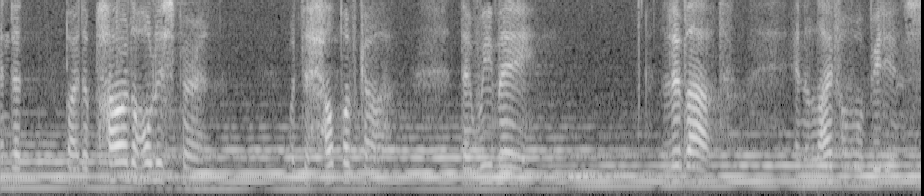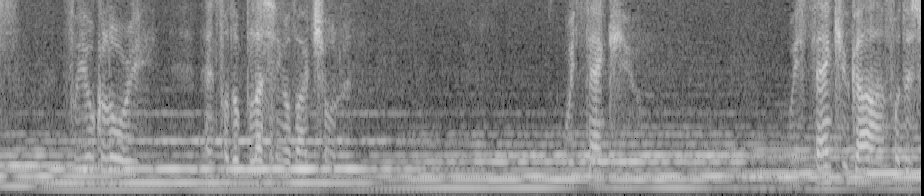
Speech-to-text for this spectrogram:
and that by the power of the Holy Spirit, with the help of God, that we may live out in a life of obedience for your glory and for the blessing of our children. Thank you. We thank you, God, for this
